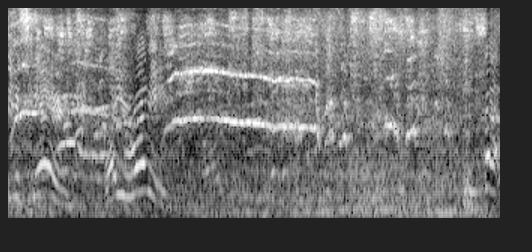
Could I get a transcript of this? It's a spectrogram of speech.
You get scared? Why are you running? Ah!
